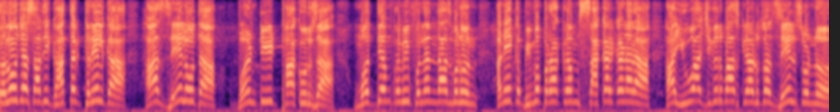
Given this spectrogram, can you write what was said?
तलोजासाठी घातक ठरेल का? हा झेल होता बंटी ठाकूरचा. मध्यमक्रमी फलंदाज म्हणून अनेक भीमपराक्रम साकार करणारा हा युवा जिगरबाज खेळाडूचा झेल सोडणं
